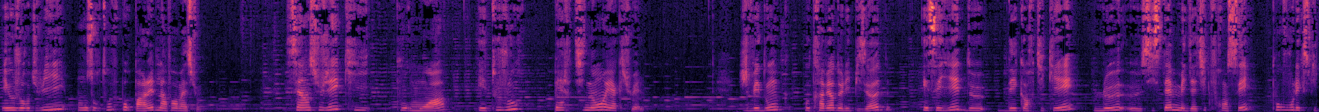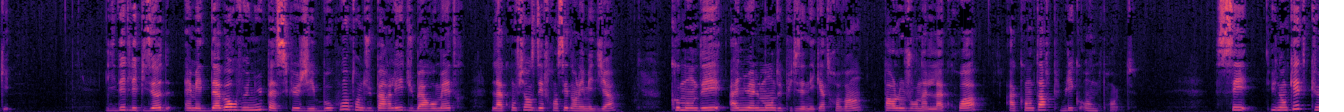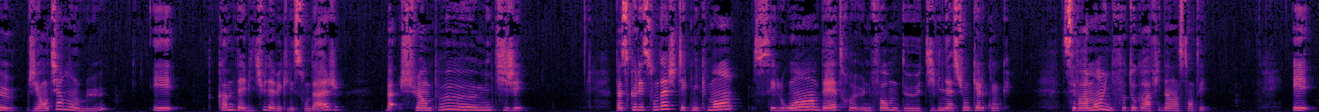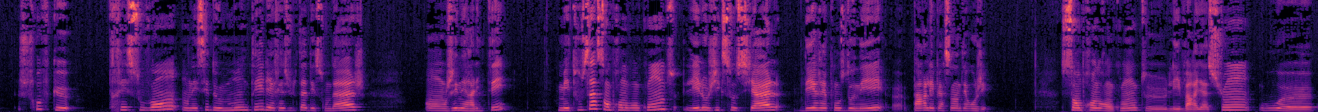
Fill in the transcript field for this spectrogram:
Et aujourd'hui, on se retrouve pour parler de l'information. C'est un sujet qui, pour moi, est toujours pertinent et actuel. Je vais donc, au travers de l'épisode, essayer de décortiquer le euh, système médiatique français pour vous l'expliquer. L'idée de l'épisode, elle m'est d'abord venue parce que j'ai beaucoup entendu parler du baromètre La confiance des Français dans les médias, commandé annuellement depuis les années 80 par le journal La Croix à Cantar Public on. C'est une enquête que j'ai entièrement lue et, comme d'habitude avec les sondages, bah, je suis un peu euh, mitigée. Parce que les sondages, techniquement, c'est loin d'être une forme de divination quelconque. C'est vraiment une photographie d'un instant T. Et je trouve que très souvent, on essaie de monter les résultats des sondages en généralité mais tout ça sans prendre en compte les logiques sociales des réponses données euh, par les personnes interrogées, sans prendre en compte euh, les variations ou euh,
